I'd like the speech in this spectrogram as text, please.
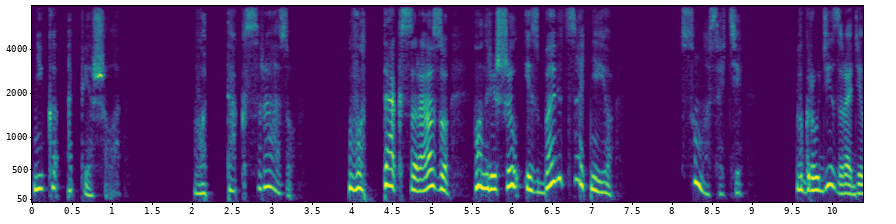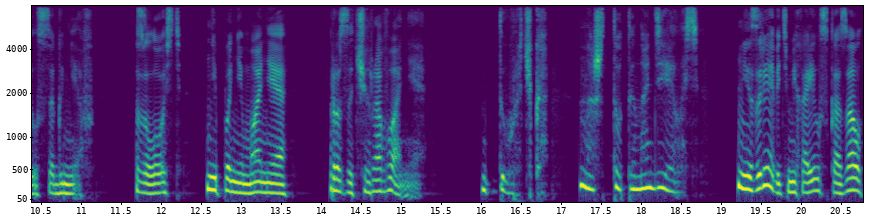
Ника опешила. «Вот так сразу? Вот так сразу он решил избавиться от нее? С ума сойти!» В груди зародился гнев, злость, непонимание, разочарование. «Дурочка, на что ты надеялась?» Не зря ведь Михаил сказал,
